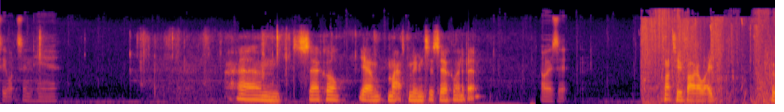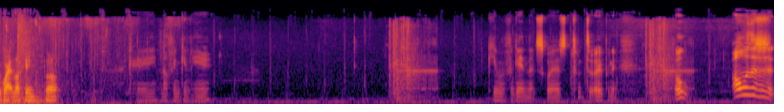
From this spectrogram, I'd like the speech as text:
see what's in here. Um, circle. Yeah, we might have to move into the circle in a bit. Oh, is it? It's not too far away. We're quite lucky, but Okay, nothing in here. Keep on forgetting that squares to open it. Oh, oh, there's a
